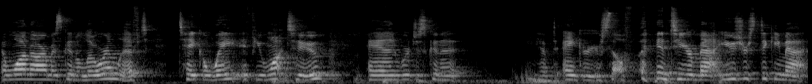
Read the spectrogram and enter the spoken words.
and one arm is gonna lower and lift. Take a weight if you want to, and we're just gonna you have to anchor yourself into your mat. Use your sticky mat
